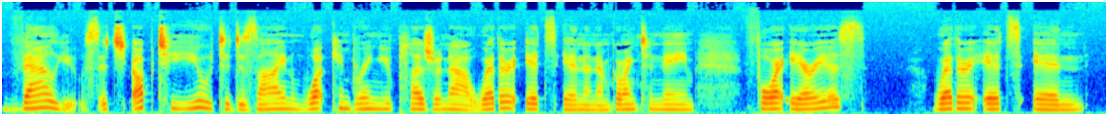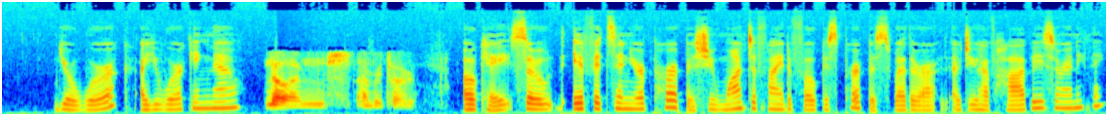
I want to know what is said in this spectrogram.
values. It's up to you to design what can bring you pleasure now, whether it's in, and I'm going to name four areas, whether it's in your work. Are you working now? No, I'm I'm retired. Okay, so if it's in your purpose, you want to find a focused purpose. Whether are, do you have hobbies or anything?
